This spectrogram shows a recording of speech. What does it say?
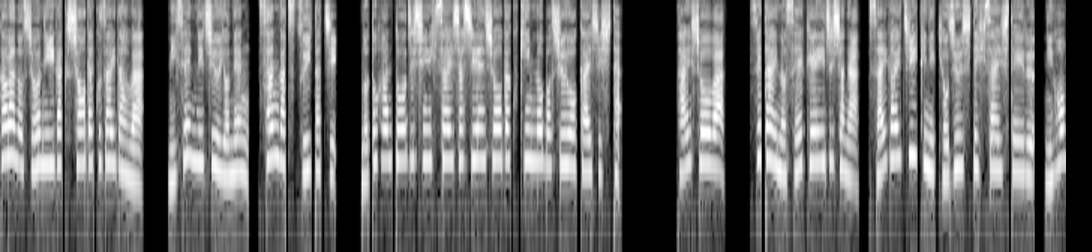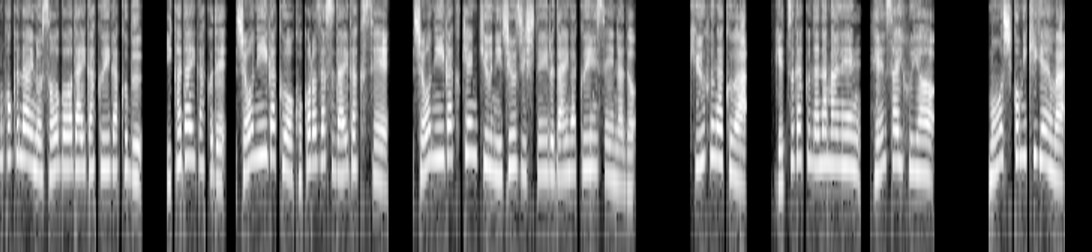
川野小児医学小学財団は、2024年3月1日、能登半島地震被災者支援奨学金の募集を開始した。対象は、世帯の生計維持者が災害地域に居住して被災している日本国内の総合大学医学部、医科大学で小児医学を志す大学生、小児医学研究に従事している大学院生など。給付額は、月額7万円、返済不要。申し込み期限は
